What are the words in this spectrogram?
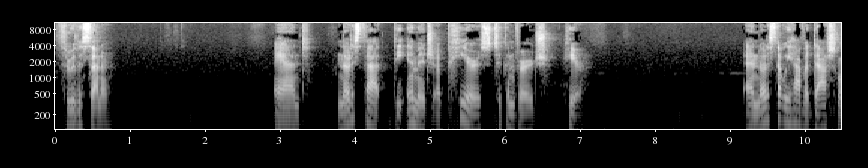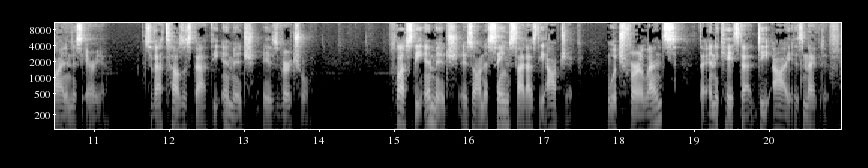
through the center. And notice that the image appears to converge here. And notice that we have a dashed line in this area. So that tells us that the image is virtual. Plus, the image is on the same side as the object, which for a lens, that indicates that di is negative.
